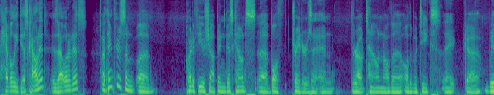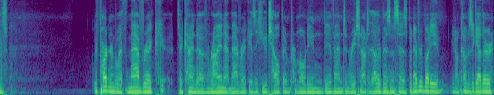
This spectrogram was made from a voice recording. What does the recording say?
Heavily discounted, is that what it is? I think there's some uh, quite a few shopping discounts, uh, both traders and throughout town. All the all the boutiques. Like uh, we've we've partnered with Maverick to kind of Ryan at Maverick is a huge help in promoting the event and reaching out to the other businesses. But everybody you know comes together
